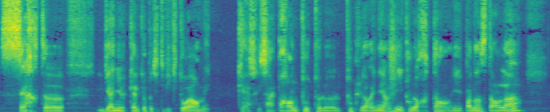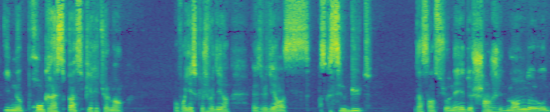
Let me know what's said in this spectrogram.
Certes, euh, ils gagnent quelques petites victoires, mais ça prend toute, le, toute leur énergie, tout leur temps. Et pendant ce temps-là, ils ne progressent pas spirituellement. Vous voyez ce que je veux dire? Je veux dire, parce que c'est le but d'ascensionner, de changer de monde,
